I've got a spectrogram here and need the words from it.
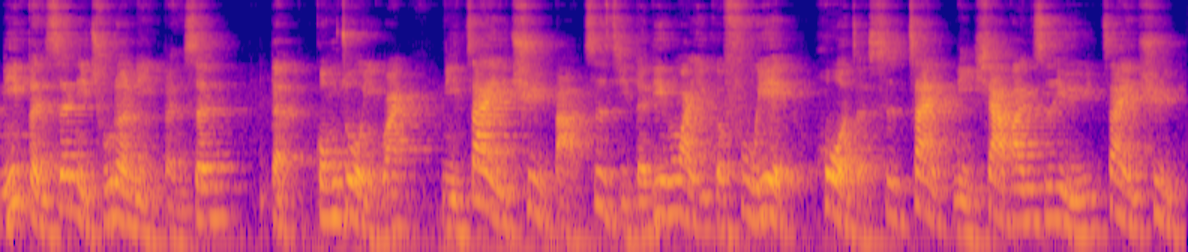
你本身你除了你本身的工作以外，你再去把自己的另外一个副业，或者是在你下班之余再去。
